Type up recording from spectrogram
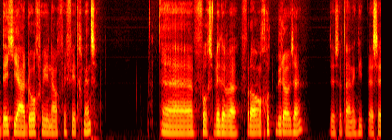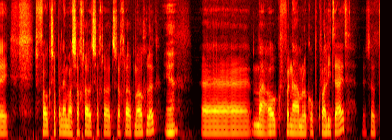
dit jaar doorgroeien naar ongeveer 40 mensen. Eh, vervolgens willen we vooral een goed bureau zijn. Dus uiteindelijk niet per se de focus op alleen maar zo groot, zo groot, zo groot mogelijk. Ja. Eh, maar ook voornamelijk op kwaliteit. Dus dat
